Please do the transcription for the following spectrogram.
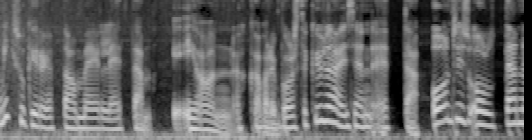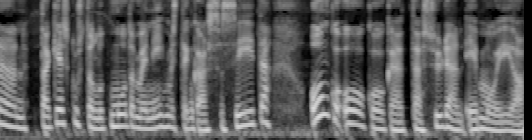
Miksu kirjoittaa meille, että ihan kaverin puolesta kysäisen, että on siis ollut tänään tai keskustellut muutamien ihmisten kanssa siitä, onko ok käyttää sydänemoja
